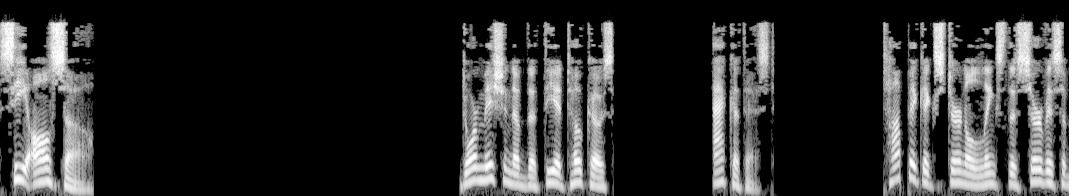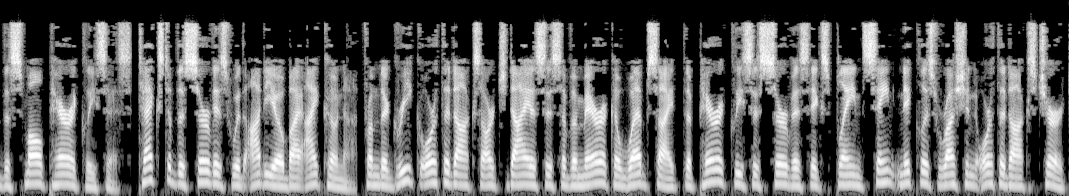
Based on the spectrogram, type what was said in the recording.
See also Dormition of the Theotokos Akathist Topic external links The service of the small paraklesis text of the service with audio by Icona from the Greek Orthodox Archdiocese of America website The Paraklesis service explained St. Nicholas Russian Orthodox Church,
